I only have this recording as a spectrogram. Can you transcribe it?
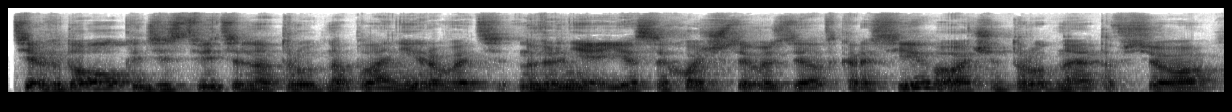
тех долг действительно трудно планировать, ну, вернее, если хочется его сделать красиво, очень трудно это все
